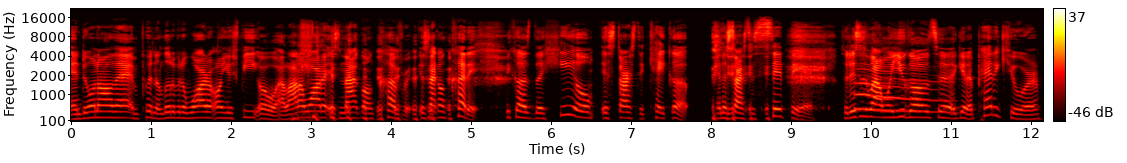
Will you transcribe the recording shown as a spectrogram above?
and doing all that and putting a little bit of water on your feet, oh, a lot of water is not going to cover it. It's not going to cut it because the heel it starts to cake up and it starts to sit there. So this is why when you go to get a pedicure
